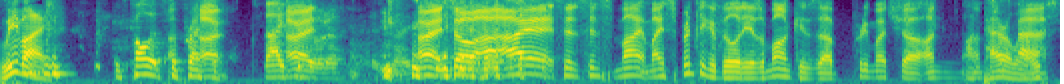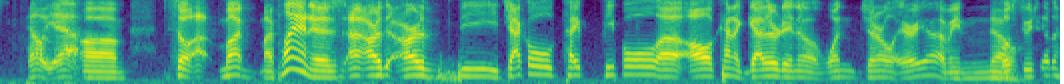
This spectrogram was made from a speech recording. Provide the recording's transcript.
Levi, Let's call it suppression. Nice, All right. Dakota. Nice. All right. so I, I since since my my sprinting ability as a monk is uh, pretty much uh, un, Unparalleled. Hell yeah. Um, so uh, my my plan is uh, are the, are the jackal type people uh, all kind of gathered in a one general area? I mean, No. close to each other.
